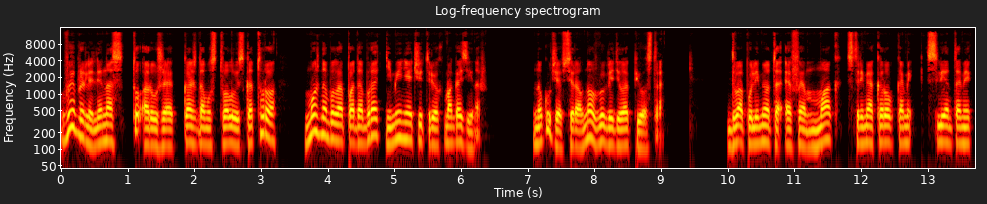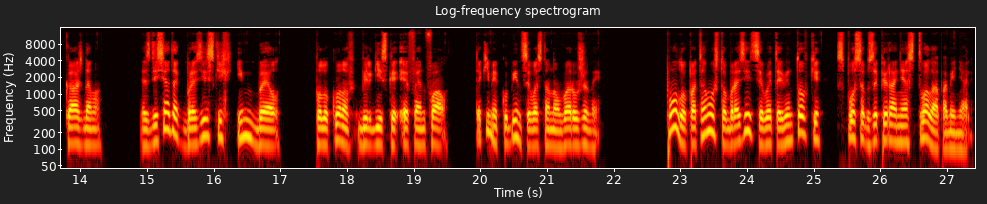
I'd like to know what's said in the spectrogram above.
Выбрали для нас то оружие, каждому стволу из которого можно было подобрать не менее четырех магазинов. Но куча все равно выглядела пестро. Два пулемета FM MAG с тремя коробками с лентами каждому, с десяток бразильских Imbel, полуклонов бельгийской FN FAL, такими кубинцы в основном вооружены. Полу потому, что бразильцы в этой винтовке способ запирания ствола поменяли.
